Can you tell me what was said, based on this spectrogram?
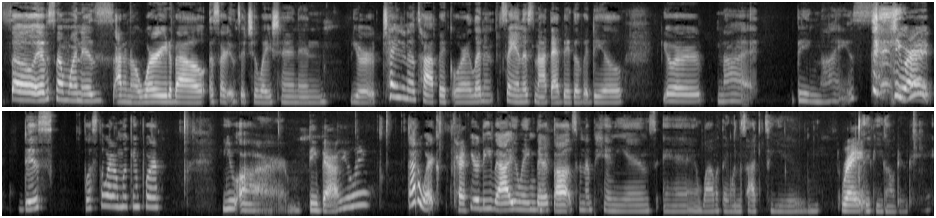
So if someone is, I don't know, worried about a certain situation and you're changing the topic or letting saying it's not that big of a deal, you're not being nice. you are dis what's the word I'm looking for? You are devaluing? That'll work. Okay. You're devaluing their thoughts and opinions and why would they want to talk to you? Right. If you don't do that.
